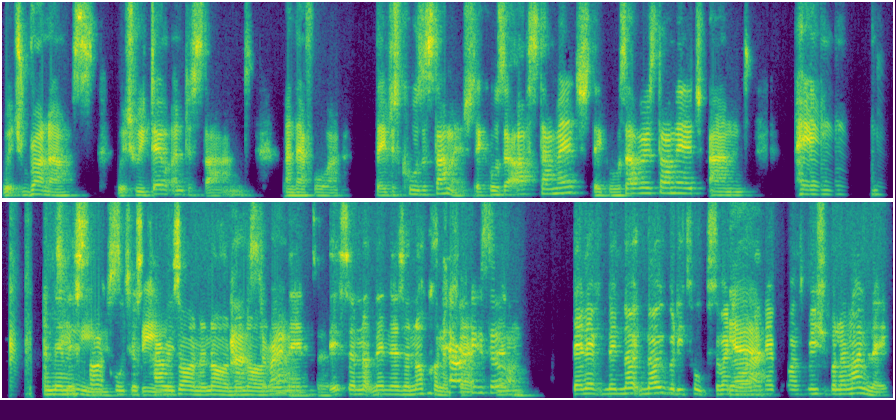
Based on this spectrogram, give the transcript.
which run us which we don't understand and therefore they just cause us damage. They cause us damage, they cause others damage, and pain. And then the cycle just carries on and on and on, and then it's a then there's a knock on effect. On. Then, if, then no, nobody talks to anyone, yeah. and everyone's miserable and lonely.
